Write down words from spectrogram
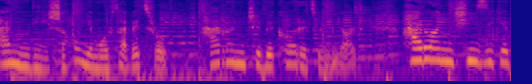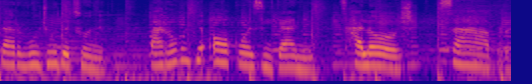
اندیشه های مرتبط رو هر آنچه به کارتون میاد هر آن چیزی که در وجودتون برای آغازیدن تلاش صبر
